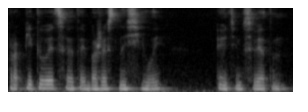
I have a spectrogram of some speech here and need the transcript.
пропитывается этой божественной силой, этим светом –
